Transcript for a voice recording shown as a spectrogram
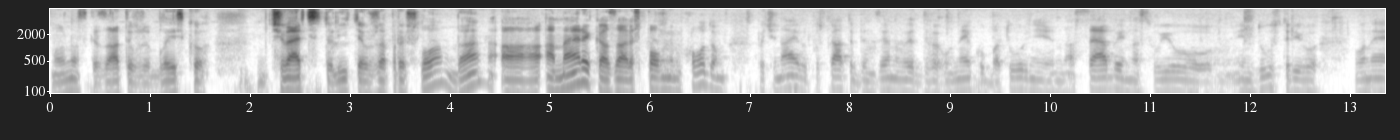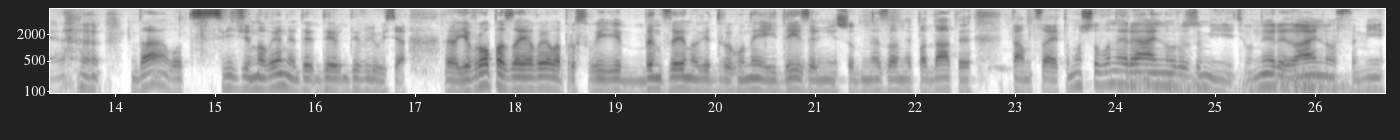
можна сказати, вже близько чверть століття вже пройшло. Да? А Америка зараз повним ходом починає випускати бензинові двигуни кубатурні на себе і на свою індустрію. Вони да, от свіжі новини ди- ди- дивлюся. Е, Європа заявила про свої бензинові двигуни і дизельні, щоб не занепадати там цей. Тому що вони реально розуміють. Вони реально самі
